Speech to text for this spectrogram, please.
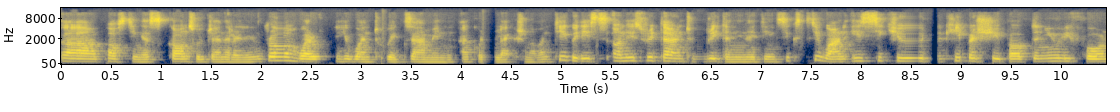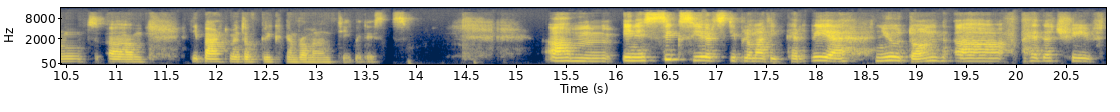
uh, posting as consul general in Rome, where he went to examine a collection of antiquities, on his return to Britain in 1861, he secured the keepership of the newly formed um, Department of Greek and Roman Antiquities. Um, in his six years diplomatic career, Newton uh, had achieved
